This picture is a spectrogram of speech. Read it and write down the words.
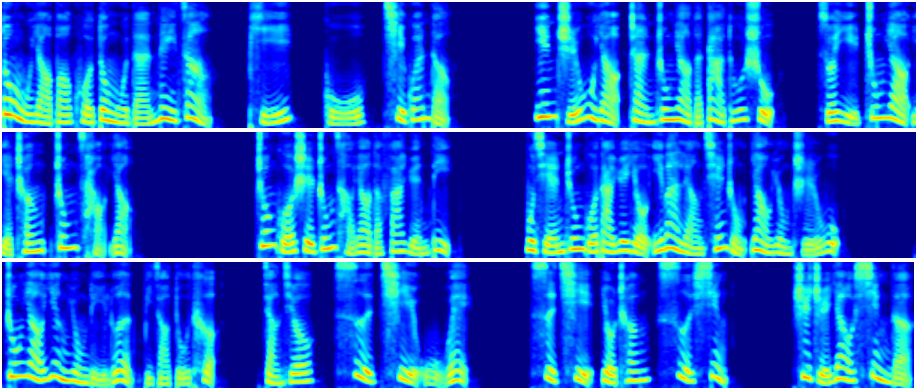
动物药包括动物的内脏、皮、骨、器官等。因植物药占中药的大多数，所以中药也称中草药。中国是中草药的发源地。目前，中国大约有一万两千种药用植物。中药应用理论比较独特，讲究四气五味。四气又称四性，是指药性的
